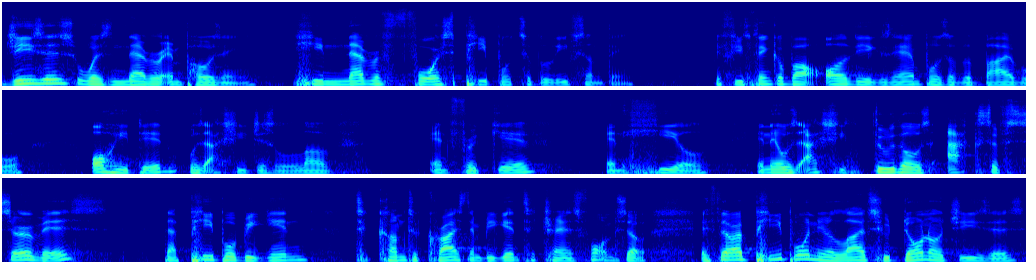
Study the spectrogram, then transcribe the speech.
Jesus was never imposing he never forced people to believe something. If you think about all the examples of the Bible, all he did was actually just love and forgive and heal. And it was actually through those acts of service that people begin to come to Christ and begin to transform. So if there are people in your lives who don't know Jesus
